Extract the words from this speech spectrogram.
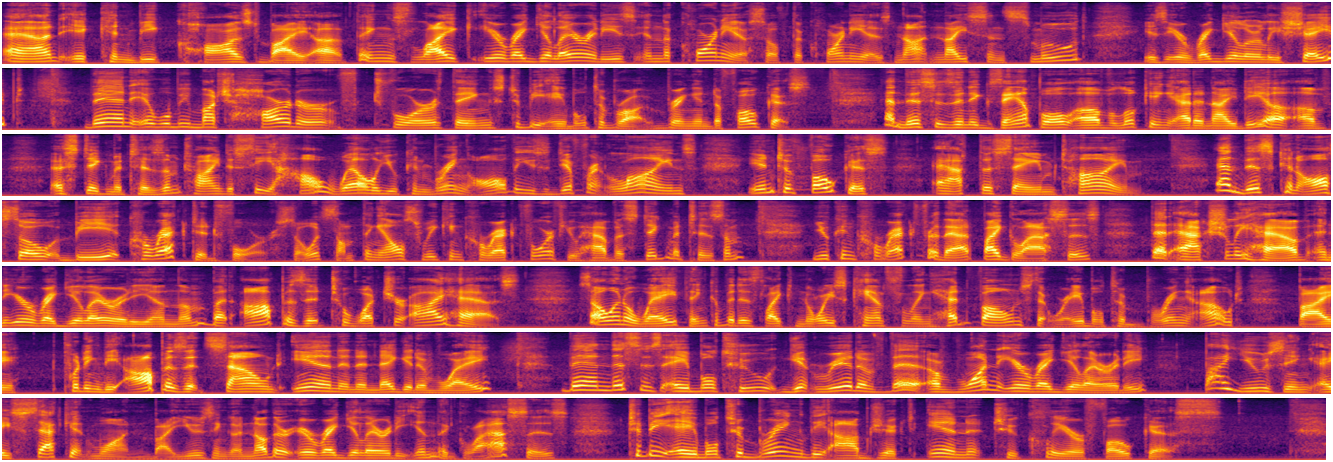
and it can be caused by uh, things like irregularities in the cornea. So if the cornea is not nice and smooth is irregularly shaped, then it will be much harder for things to be able to bring into focus. And this is an example of looking at an idea of astigmatism, trying to see how well you can bring all these different lines into focus at the same time. And this can also be corrected for. So it's something else we can correct for. If you have astigmatism, you can correct for that by glasses that actually have an irregularity in them, but opposite to what your eye has. So in a way, think of it as like noise canceling headphones that we're able to bring out by putting the opposite sound in in a negative way, then this is able to get rid of the of one irregularity by using a second one by using another irregularity in the glasses to be able to bring the object in to clear focus.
